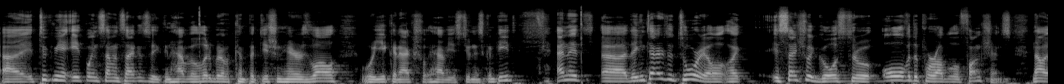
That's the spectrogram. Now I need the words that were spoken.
uh, it took me 8.7 seconds, so you can have a little bit of competition here as well, where you can actually have your students compete. And it's, uh, the entire tutorial, like, essentially goes through all of the parabola functions. Now,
